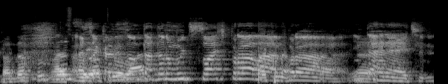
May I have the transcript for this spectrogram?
tá dando tudo Mas, mas a camisa não tá dando muito sorte para lá, para é. internet, né?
